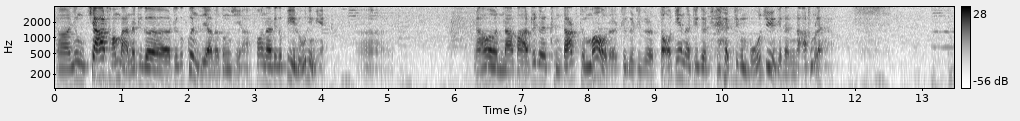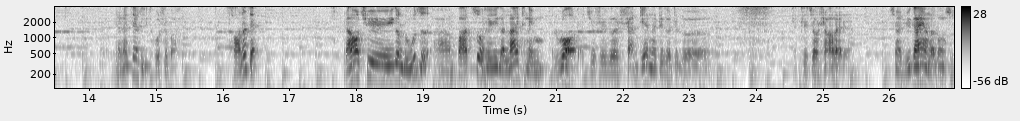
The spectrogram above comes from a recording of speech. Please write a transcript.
啊，用加长版的这个这个棍子一样的东西啊，放在这个壁炉里面，呃，然后拿把这个 conduct mode 这个这个导电的这个这个这个模具给它拿出来啊。原来在里头是吧？藏着在。然后去一个炉子啊，把做成一个 lightning rod，就是一个闪电的这个这个，这这叫啥来着？像鱼竿一样的东西。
